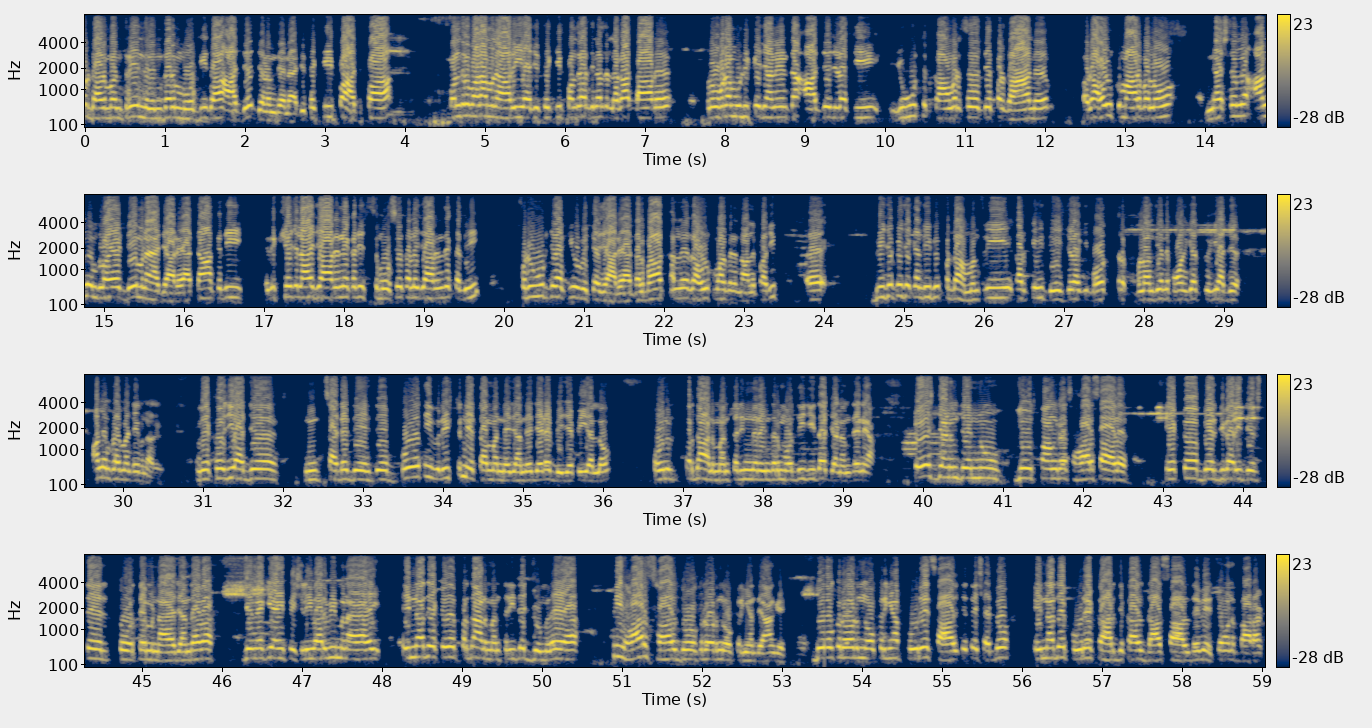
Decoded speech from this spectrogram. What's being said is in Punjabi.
ਪ੍ਰਧਾਨ ਮੰਤਰੀ ਨਰਿੰਦਰ ਮੋਦੀ ਦਾ ਅੱਜ ਜਨਮ ਦਿਨ ਹੈ, ਜਿੱਥੇ ਕਿ ਭਾਜਪਾ 15 ਵਾਲਾ ਮਨਾ ਰਹੀ ਹੈ, ਜਿੱਥੇ ਕਿ 15 ਦਿਨਾਂ ਤੋਂ ਲਗਾਤਾਰ ਪ੍ਰੋਗਰਾਮ ਉਲੀਕੇ ਜਾਣੇ ਤਾਂ ਅੱਜ ਜਿਹੜਾ ਕਿ ਯੂਥ ਕਾਂਗਰਸ ਦੇ ਪ੍ਰਧਾਨ ਰਾਹੁਲ ਕੁਮਾਰ ਵੱਲੋਂ ਨੈਸ਼ਨਲ ਅਨਐਮਪਲੋਇਡ ਡੇ ਮਨਾਇਆ ਜਾ ਰਿਹਾ ਤਾਂ ਕਦੀ ਰਿਕਸ਼ੇ ਚਲਾਏ ਜਾ ਰਹੇ ਨੇ, ਕਦੀ ਸਮੋਸੇ ਤਲੇ ਜਾ ਰਹੇ ਨੇ, ਕਦੀ ਫਰੂਟ ਜਿਹੜਾ ਕਿ ਉਹ ਵੇਚਿਆ ਜਾ ਰਿਹਾ ਗੱਲਬਾਤ ਕਰ ਲੈ ਰਾਹੁਲ ਕੁਮਾਰ ਮੇਰੇ ਨਾਲ ਹੈ ਭਾਜੀ। ਬੀਜੇਪੀ ਤੇ ਕਹਿੰਦੀ ਵੀ ਪ੍ਰਧਾਨ ਮੰਤਰੀ ਕਰਕੇ ਵੀ ਦੇਸ਼ ਜਿਹੜਾ ਕਿ ਬਹੁਤ ਬੁਲੰਦੀਆਂ ਤੇ ਪਹੁੰਚ ਗਿਆ। ਤੁਸੀਂ ਅੱਜ ਅਨਐਮਪਲੋਇਮੈਂਟ ਡੇ ਬਣਾ ਰਹੇ ਹੋ। ਵੇਖੋ ਜੀ, ਅੱਜ ਸਾਡੇ ਦੇਸ਼ ਦੇ ਬਹੁਤ ਹੀ ਵਰਿਸ਼ਟ ਨੇਤਾ ਮੰਨੇ ਜਾਂਦੇ, ਜਿਹੜੇ ਬੀਜੇਪੀ ਵੱਲੋਂ ਹੁਣ ਪ੍ਰਧਾਨ ਮੰਤਰੀ ਨਰਿੰਦਰ ਮੋਦੀ ਜੀ ਦਾ ਜਨਮ ਦਿਨ ਆ। ਇਸ ਜਨਮ ਦਿਨ ਨੂੰ ਯੂਥ ਕਾਂਗਰਸ ਹਰ ਸਾਲ ਇੱਕ ਬੇਰੁਜ਼ਗਾਰੀ ਦਿਵਸ ਦੇ ਤੌਰ ਤੇ ਮਨਾਇਆ ਜਾਂਦਾ ਵਾ। ਜਿਵੇਂ ਕਿ ਅਸੀਂ ਪਿਛਲੀ ਵਾਰ ਵੀ ਮਨਾਇਆ ਸੀ, ਇਹਨਾਂ ਦੇ ਇੱਕ ਪ੍ਰਧਾਨ ਮੰਤਰੀ ਦੇ ਜੁਮਲੇ ਆ ਵੀ ਹਰ ਸਾਲ 2 ਕਰੋੜ ਨੌਕਰੀਆਂ ਦੇਵਾਂਗੇ 2 ਕਰੋੜ ਨੌਕਰੀਆਂ ਪੂਰੇ ਸਾਲ 'ਚ ਤੇ ਛੱਡੋ, ਇਹਨਾਂ ਦੇ ਪੂਰੇ ਕਾਰਜਕਾਲ 10 ਸਾਲ ਦੇ ਵਿੱਚ ਹੁਣ 12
